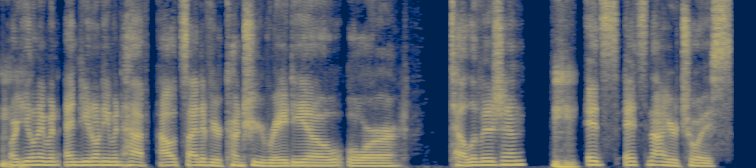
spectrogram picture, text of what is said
Hmm. or you don't even and you don't even have outside of your country radio or television. Mhm. It's it's not your choice.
